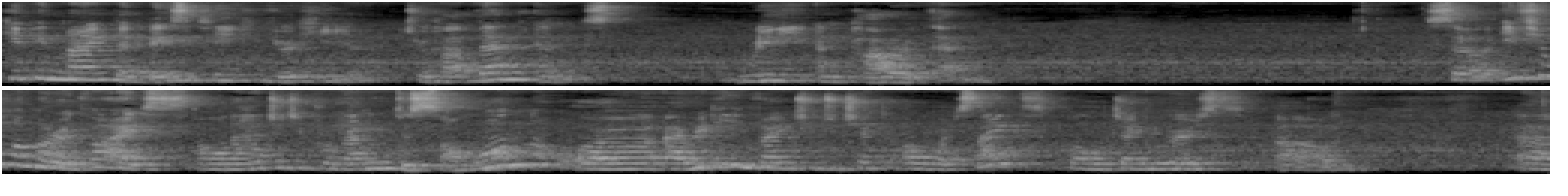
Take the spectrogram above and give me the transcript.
Keep in mind that basically you're here to help them and really empower them. So if you want more advice on how to teach programming to someone, I really invite you to check our website called Djangoverse, um, uh.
